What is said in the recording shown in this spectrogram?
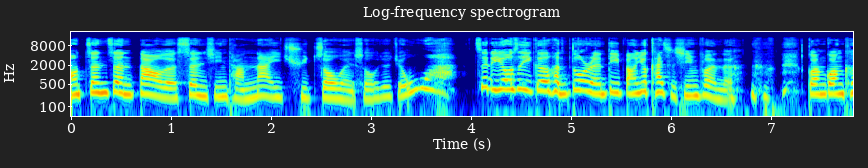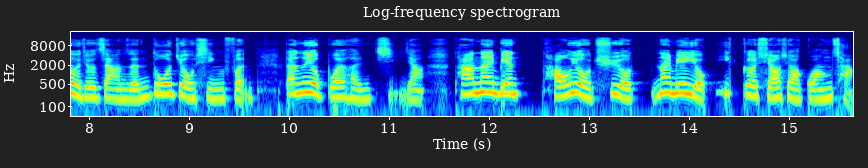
后真正到了圣心堂那一区周围的时候，我就觉得哇，这里又是一个很多人的地方，又开始兴奋了。观光客就这样，人多就兴奋，但是又不会很挤。这样，他那边好有趣哦，那边有一个小小广场，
